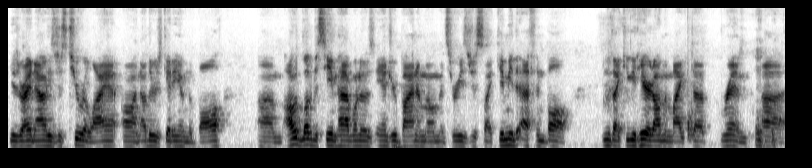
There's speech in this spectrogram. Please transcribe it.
Because right now he's just too reliant on others getting him the ball. Um, I would love to see him have one of those Andrew Bynum moments where he's just like, "Give me the effing ball." Like you could hear it on the mic'd up rim. Uh,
